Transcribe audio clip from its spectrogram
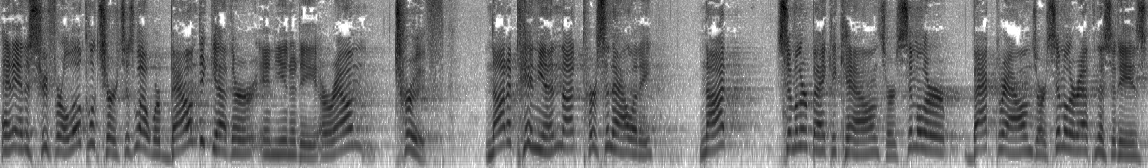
and, and it's true for a local church as well. We're bound together in unity around truth, not opinion, not personality, not similar bank accounts or similar backgrounds or similar ethnicities,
